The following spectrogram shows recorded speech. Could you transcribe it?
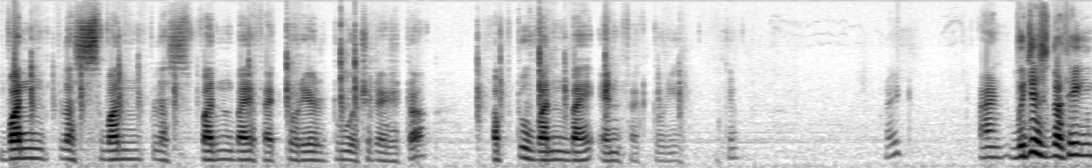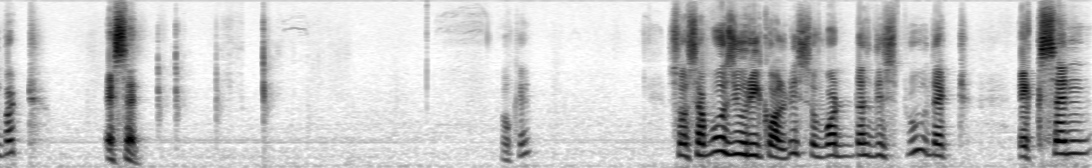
1 plus 1 plus 1 by factorial 2 etc etc up to 1 by n factorial okay? Right? And which is nothing but Sn okay. So suppose you recall this so what does this prove? That xn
